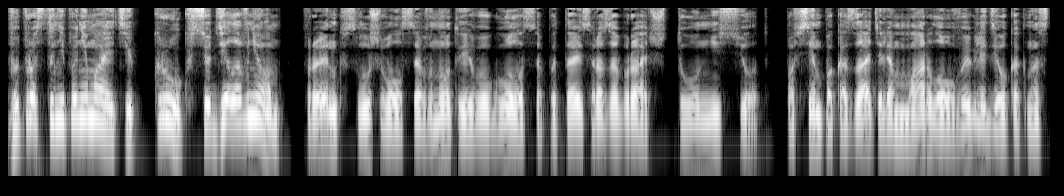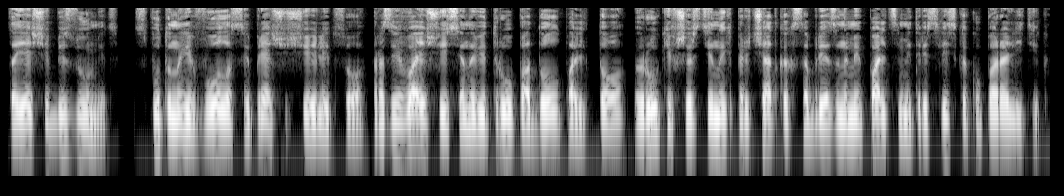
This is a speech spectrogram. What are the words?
"Вы просто не понимаете, круг, все дело в нем. Фрэнк вслушивался в ноты его голоса, пытаясь разобрать, что он несет. По всем показателям Марлоу выглядел как настоящий безумец. Спутанные волосы, прячущие лицо, развивающийся на ветру подол пальто, руки в шерстяных перчатках с обрезанными пальцами тряслись как у паралитика.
